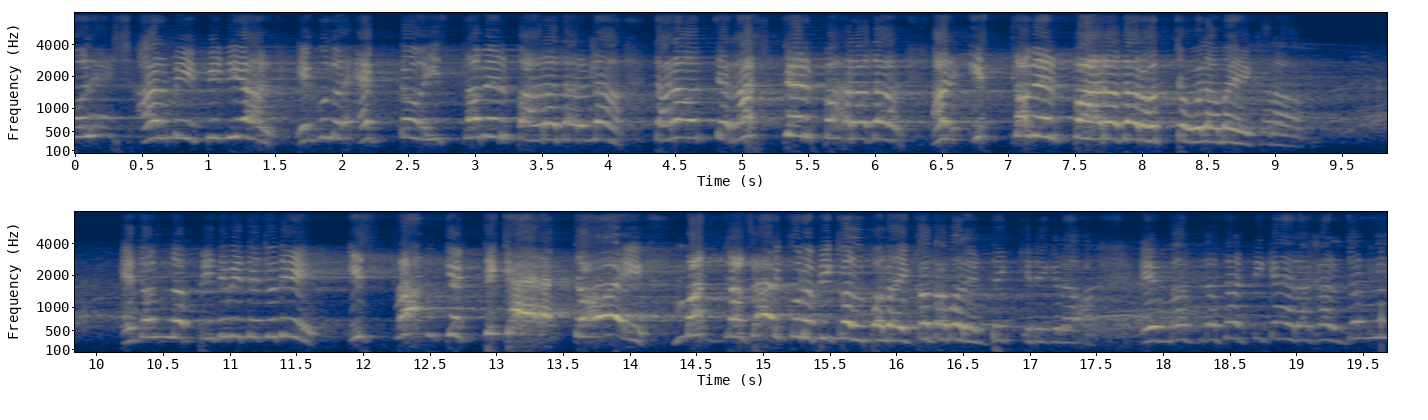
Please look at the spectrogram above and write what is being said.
পুলিশ, আর্মি, বিডিআর, এগুলো একটাও ইসলামের পাহারাদার না। তারা হচ্ছে রাষ্ট্রের পাহারাদার, আর ইসলামের পাহারাদার হচ্ছে ওলামায়ে কারাম। এজন্য পৃথিবীতে যদি ইসলামকে টিকায় রাখতে হয়, মাদ্রাসার কোনো বিকল্প নাই। কথা বলেন ঠিক কি ঠিক না? এই মাদ্রাসা টিকায় রাখার জন্য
